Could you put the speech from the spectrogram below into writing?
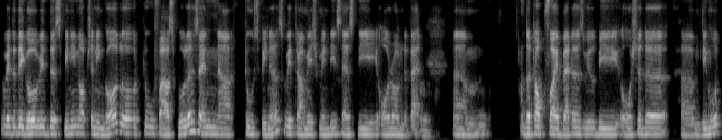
whether they go with the spinning option in Galle or two fast bowlers and uh, two spinners with Ramesh Mendis as the all-rounder bat. Mm. Um, the top five batters will be Oshada um, Dimuth,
